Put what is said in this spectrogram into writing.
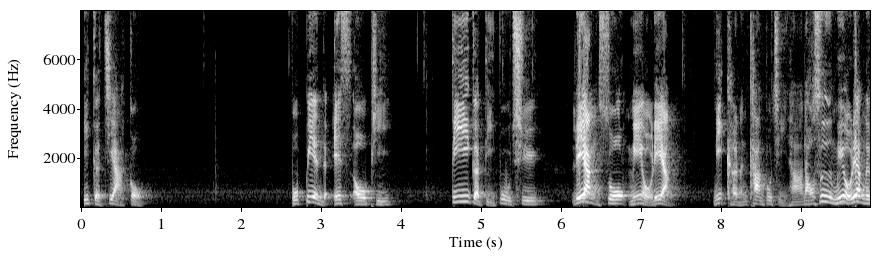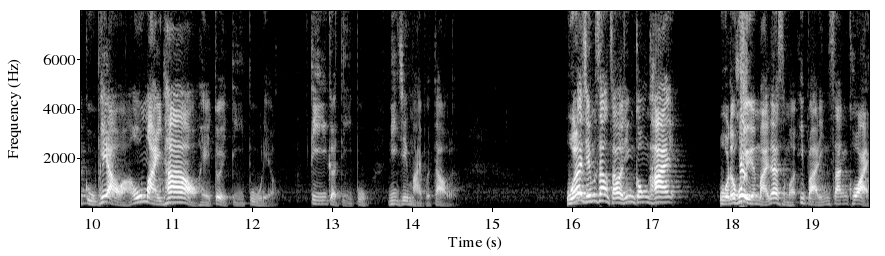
一个架构不变的 SOP，第一个底部区量缩没有量，你可能看不起它，老师没有量的股票啊，我买它哦，嘿，对，底部了，第一个底部你已经买不到了。我在节目上早已经公开，我的会员买在什么一百零三块、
